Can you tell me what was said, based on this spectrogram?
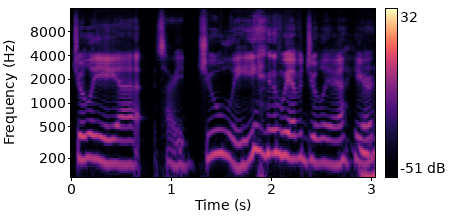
Julia, sorry, Julie, we have a Julia here.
